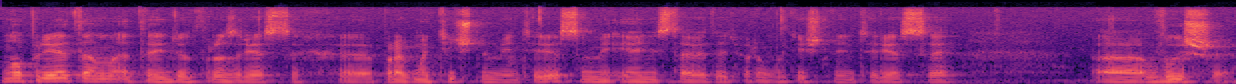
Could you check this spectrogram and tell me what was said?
но при этом это идет в разрез с их э, прагматичными интересами, и они ставят эти прагматичные интересы выше,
